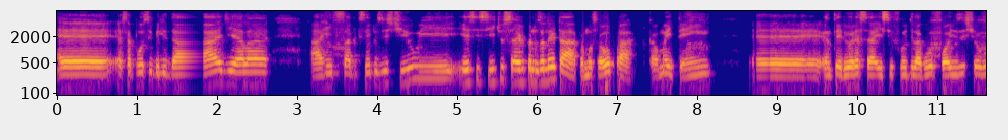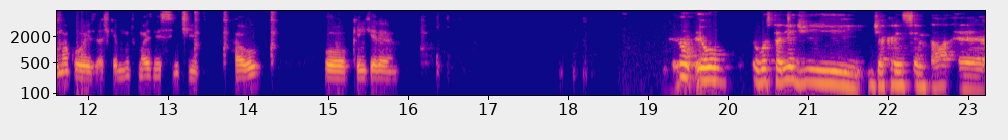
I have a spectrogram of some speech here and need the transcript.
é, essa possibilidade, ela a gente sabe que sempre existiu e esse sítio serve para nos alertar, para mostrar, opa, calma aí, tem é, anterior a essa, esse fundo de lagoa pode existir alguma coisa. Acho que é muito mais nesse sentido. Raul, ou quem queira Eu, eu, eu gostaria de, de acrescentar é,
